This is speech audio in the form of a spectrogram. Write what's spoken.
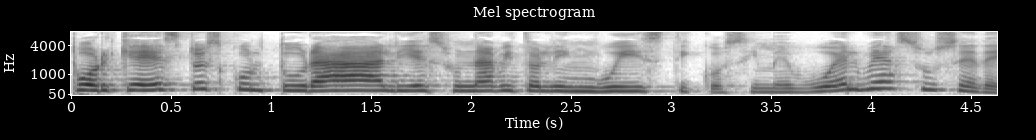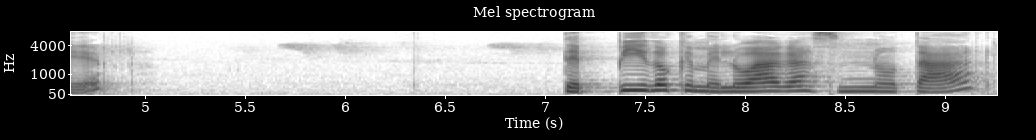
porque esto es cultural y es un hábito lingüístico, si me vuelve a suceder, te pido que me lo hagas notar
